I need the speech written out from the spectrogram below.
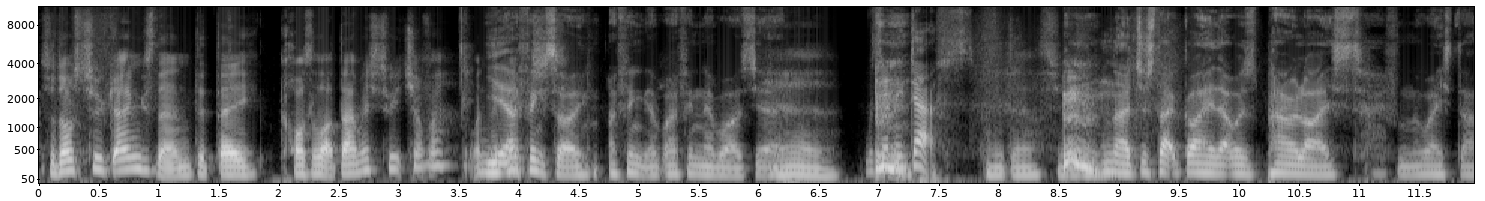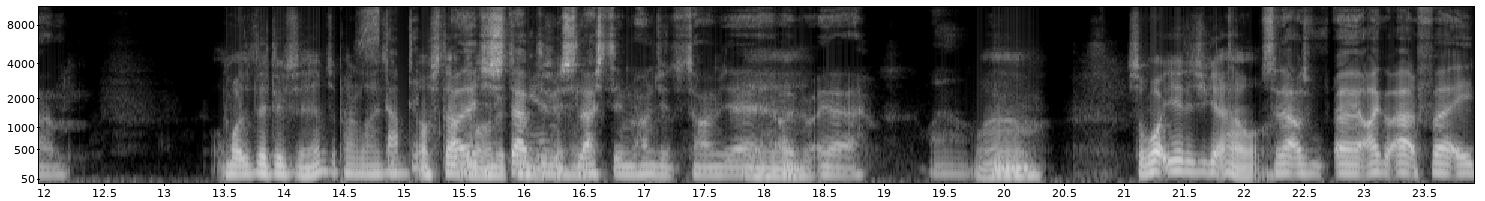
So those two gangs then did they cause a lot of damage to each other? When they yeah i think so. I think i think there was yeah, Yeah. Was there any deaths? Any deaths? Yeah. no just that guy that was paralyzed from the waist down What did they do to him to paralyze Stabbed him? him. Oh, stabbed oh, they him. just stabbed times, him and slashed him hundreds of times. Yeah, Yeah. over, yeah. Wow. Wow. So what year did you get out? So that was uh, I got out 30,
